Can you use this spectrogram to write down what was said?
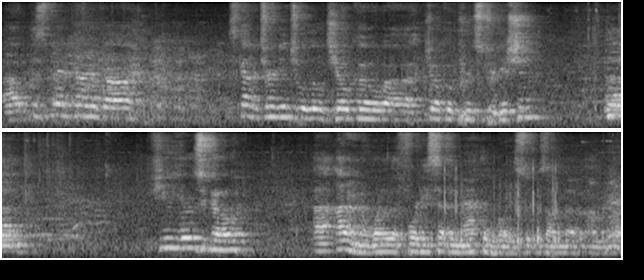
Uh, this has been kind of, uh, it's kind of turned into a little JoCo, uh, JoCo Prince tradition. Um, a few years ago, uh, I don't know, one of the 47 McElroys that was on the, on the cover.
